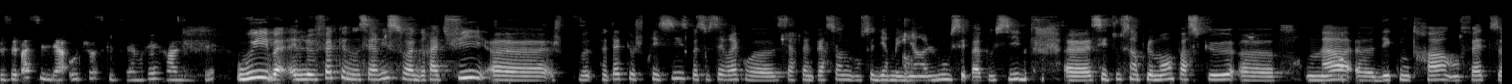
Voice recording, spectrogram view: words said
Je ne sais pas s'il y a autre chose que tu aimerais rajouter. Oui, bah, le fait que nos services soient gratuits, euh, peut-être que je précise parce que c'est vrai que euh, certaines personnes vont se dire mais il y a un loup, c'est pas possible. Euh, c'est tout simplement parce que on a des contrats en fait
